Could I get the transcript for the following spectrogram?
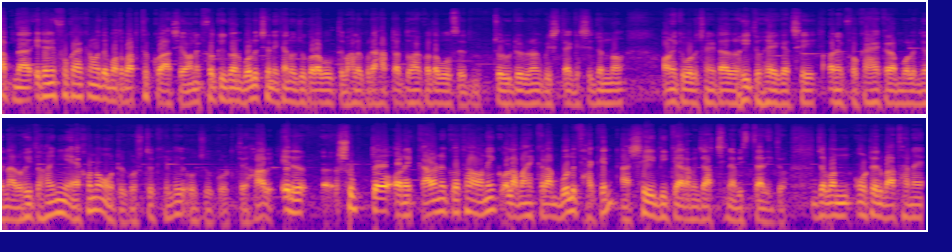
আপনার এটা নিয়ে ফোকাহের মধ্যে মত পার্থক্য আছে। অনেক ফকিগণ বলেছেন এখানে উজু করা বলতে ভালো করে হাতটা ধোয়ার কথা বলছেন চর্বি টর্বি অনেক বেশি থাকে সেজন্য অনেকে বলেছেন এটা রহিত হয়ে গেছে। অনেক ফোকাহেকরাম বলেন যে না রহিত হয়নি এখনও ওটের গোষ্ঠ খেলে অজু করতে হবে। এর সুপ্ত অনেক কারণের কথা অনেক ওলামাহেকরাম বলে থাকেন, আর সেই দিকে আর আমি যাচ্ছি না বিস্তারিত। যেমন ওটের বাথানে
